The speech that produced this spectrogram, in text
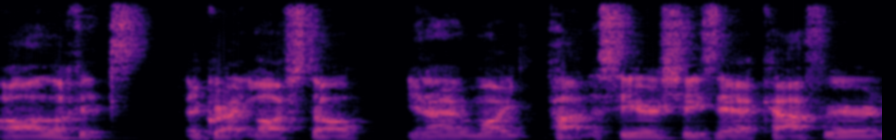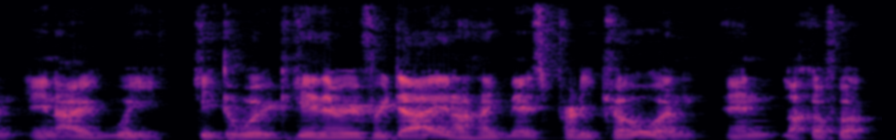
Oh, look, it's a great lifestyle. You know, my partner Sarah, she's our calf and you know, we get to work together every day, and I think that's pretty cool. And and look, I've got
